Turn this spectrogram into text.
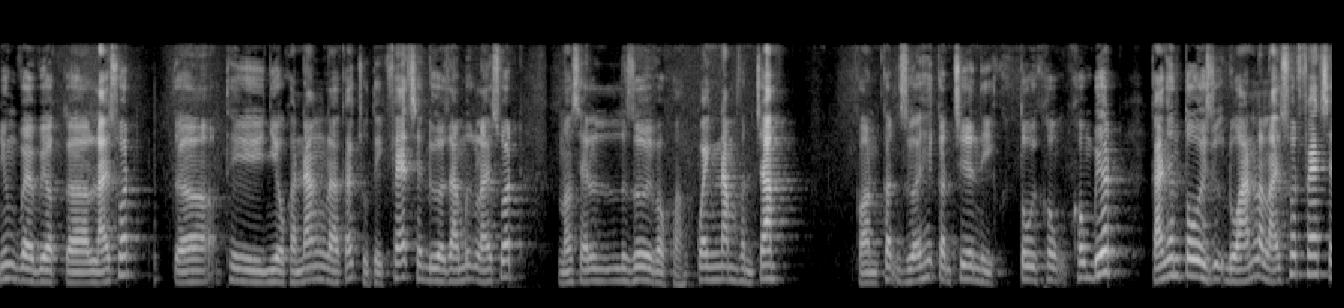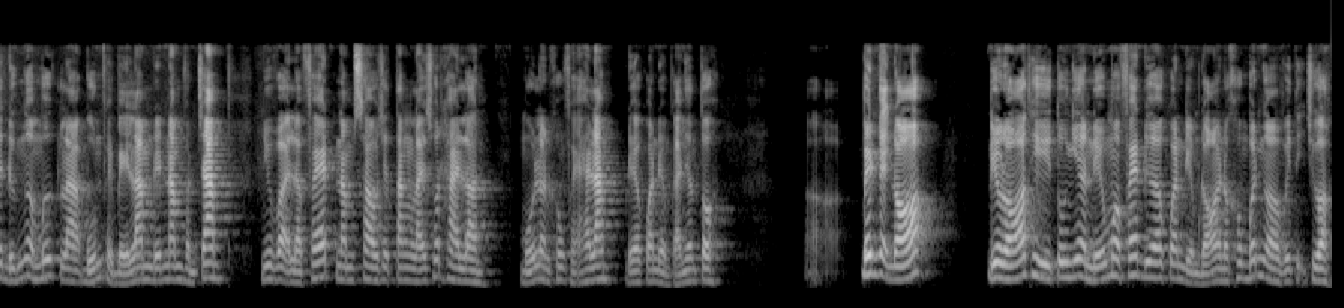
Nhưng về việc ờ, lãi suất Ờ, thì nhiều khả năng là các chủ tịch Fed sẽ đưa ra mức lãi suất nó sẽ rơi vào khoảng quanh 5%. Còn cận dưới hay cận trên thì tôi không không biết. Cá nhân tôi dự đoán là lãi suất Fed sẽ đứng ở mức là 4,75 đến 5%. Như vậy là Fed năm sau sẽ tăng lãi suất hai lần, mỗi lần 0,25. Đây là quan điểm cá nhân tôi. Ờ, bên cạnh đó, điều đó thì tôi nghĩ là nếu mà Fed đưa quan điểm đó nó không bất ngờ với thị trường.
